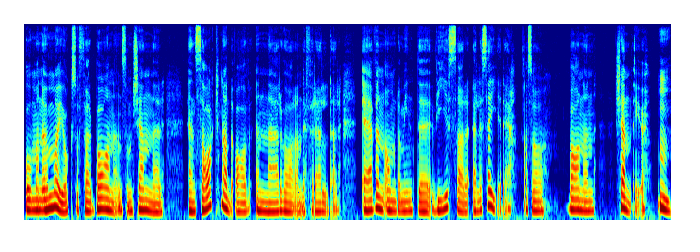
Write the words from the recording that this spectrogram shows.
Och man ömmar ju också för barnen som känner en saknad av en närvarande förälder. Även om de inte visar eller säger det. Alltså, barnen känner ju. Mm.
